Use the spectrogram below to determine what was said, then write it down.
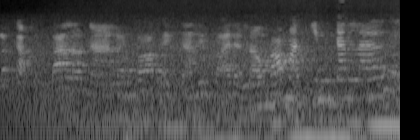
เรากลับถึงบ้านแล้วนะแล้วก็ใส่จานเรียบร้อยเดี๋ยวเราก็มากินกันเลย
